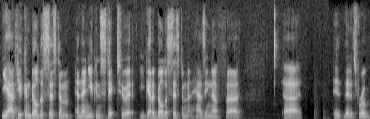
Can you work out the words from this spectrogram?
Yeah, if you can build a system and then you can stick to it, you got to build a system that has enough uh, uh, it, that it's ro-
